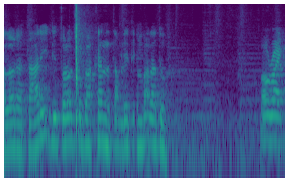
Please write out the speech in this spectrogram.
kalau dah tarik dia tolak ke belakang tak boleh tembak lah tu. Alright.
